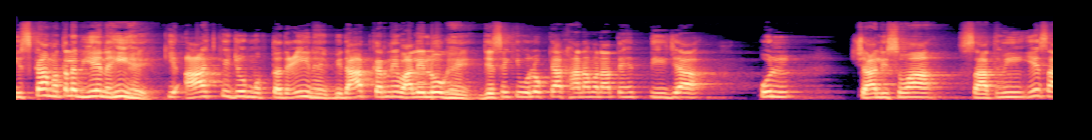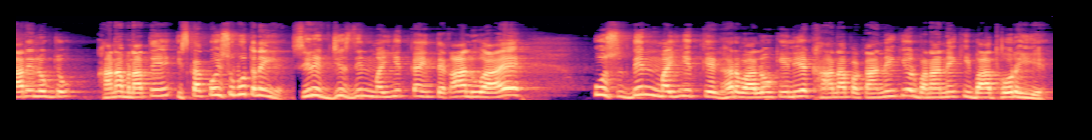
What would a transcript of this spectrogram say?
इसका मतलब ये नहीं है कि आज के जो मुबतदीन हैं, बिदात करने वाले लोग हैं, जैसे कि वो लोग क्या खाना बनाते हैं? तीजा, उल, चालीसवां, सातवीं, ये सारे लोग जो खाना बनाते हैं, इसका कोई सबूत नहीं है। सिर्फ़ जिस दिन मैत का इंतकाल हुआ है, उस दिन मैत के घर वालों के लिए खाना पकाने की और बनाने की बात हो रही है।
